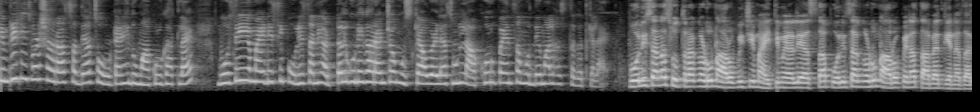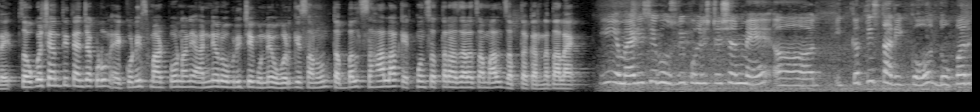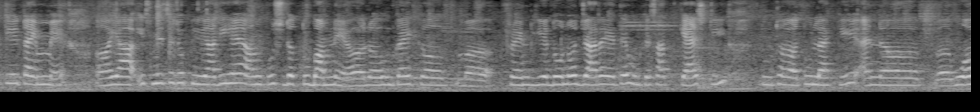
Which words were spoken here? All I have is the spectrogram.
पिंपरी चिंचवड शहरात सध्या चोरट्यांनी धुमाकूळ घातलाय. भोसरी एमआयडीसी पोलिसांनी अट्टल गुन्हेगारांच्या मुसक्या आवळल्या असून लाखो रुपयांचा मुद्देमाल हस्तगत केलाय. पोलिसांना सूत्राकडून आरोपीची माहिती मिळाली असता पोलिसांकडून आरोपींना ताब्यात घेण्यात आले. चौकशांती त्यांच्याकडून एकोणीस स्मार्टफोन आणि अन्य रोबरीचे गुन्हे उघडकीस आणून तब्बल सहा लाख एकोणसत्तर हजाराचा माल जप्त करण्यात आलाय. एम भोसरी पुलिस स्टेशन में इकतीस तारीख को दोपहर के टाइम में या इसमें से जो फिरियादी है, अंकुश दत्तू बामने और उनका एक फ्रेंड ये दोनों जा रहे थे, उनके साथ कैश थी, टू था, टू लाख की एंड वो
